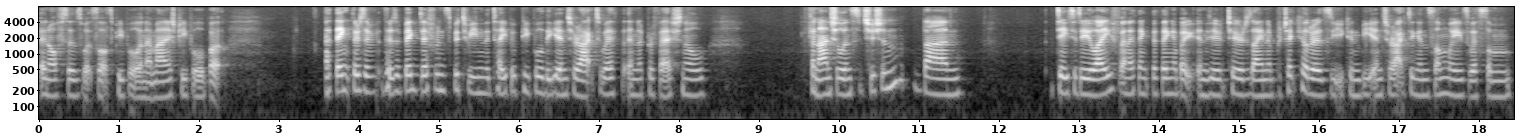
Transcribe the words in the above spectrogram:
in offices with lots of people and i managed people but i think there's a there's a big difference between the type of people that you interact with in a professional financial institution than day-to-day life. And i think the thing about interior design in particular is that you can be interacting in some ways with some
